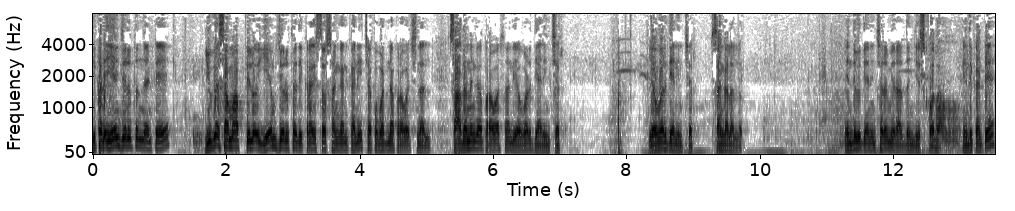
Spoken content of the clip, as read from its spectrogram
ఇక్కడ ఏం జరుగుతుందంటే యుగ సమాప్తిలో ఏం జరుగుతుంది క్రైస్తవ సంఘానికి అని చెప్పబడిన ప్రవచనాలు. సాధారణంగా ప్రవచనాలు ఎవరు ధ్యానించరు? ఎవరు ధ్యానించరు సంఘాలలో? ఎందుకు ధ్యానించారో మీరు అర్థం చేసుకోవాలా? ఎందుకంటే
